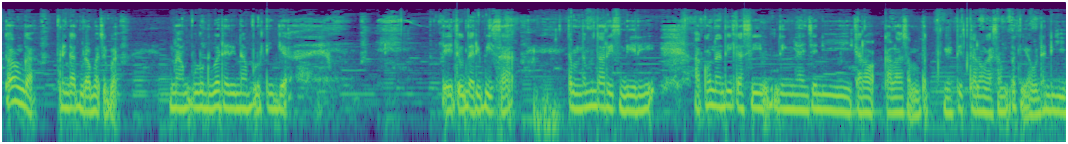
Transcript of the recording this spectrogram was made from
Tahu nggak peringkat berapa coba 62 dari 63 itu dari bisa teman-teman cari sendiri. Aku nanti kasih linknya aja di kalau kalau sempet ngedit kalau nggak sempet ya udah di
